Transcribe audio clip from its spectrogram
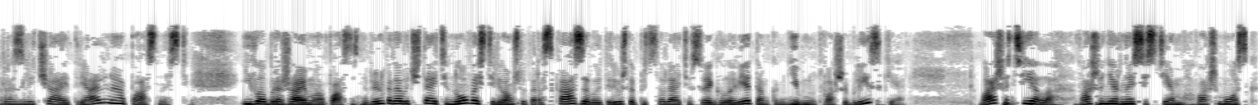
различает реальную опасность и воображаемую опасность. Например, когда вы читаете новости или вам что-то рассказывают, или вы что-то представляете в своей голове, там, как гибнут ваши близкие, ваше тело, ваша нервная система, ваш мозг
